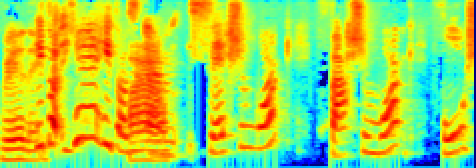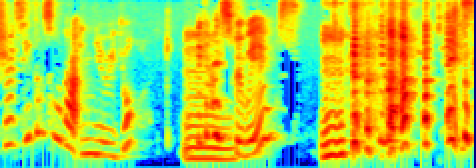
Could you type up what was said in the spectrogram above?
really. He does, yeah, he does Wow. um, session work, fashion work, photo shoots. He does all that in New York. The Mm. guy's for Wales. Mm. It's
